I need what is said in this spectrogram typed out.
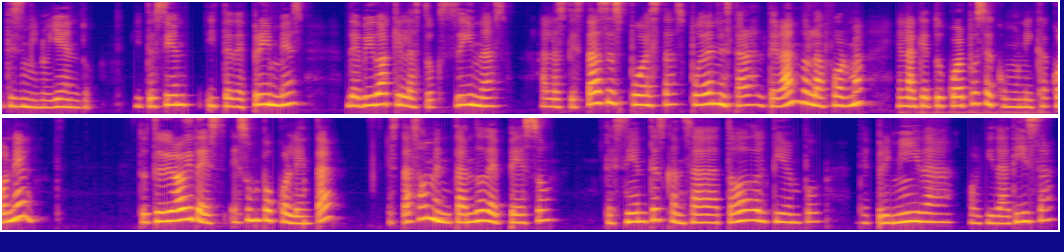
disminuyendo y te, y te deprimes debido a que las toxinas a las que estás expuestas pueden estar alterando la forma en la que tu cuerpo se comunica con él. Tu tiroides es un poco lenta, estás aumentando de peso, te sientes cansada todo el tiempo, deprimida, olvidadiza,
